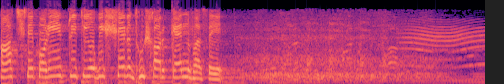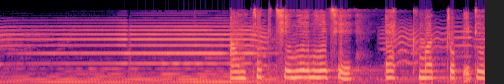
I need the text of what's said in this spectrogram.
আছড়ে পড়ে তৃতীয় বিশ্বের ধূসর ক্যানভাসে। আঞ্চিত ছিনিয়ে নিয়েছে একমাত্র পেটের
